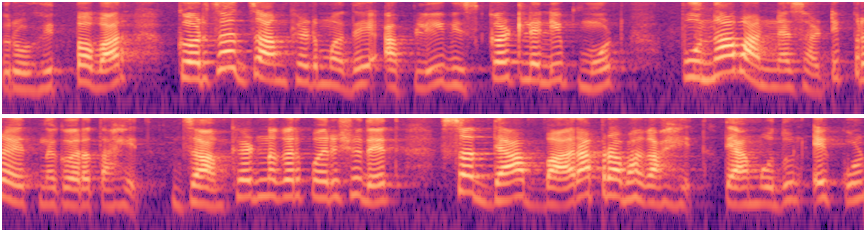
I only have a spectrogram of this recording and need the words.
रोहित पवार कर्जत जामखेडमध्ये आपली विस्कटलेली मोठ पुन्हा बांधण्यासाठी प्रयत्न करत आहेत. जामखेड नगर परिषदेत सध्या बारा प्रभाग आहेत. त्यामधून एकूण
